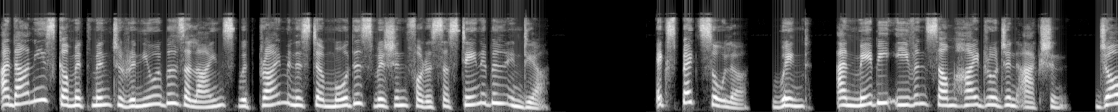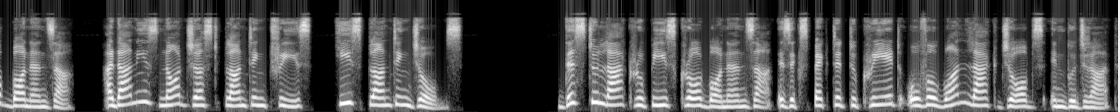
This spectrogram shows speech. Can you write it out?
Adani's commitment to renewables aligns with Prime Minister Modi's vision for a sustainable India. Expect solar, wind, and maybe even some hydrogen action. Job bonanza. Adani's not just planting trees, he's planting jobs. This 2 lakh rupees crore bonanza is expected to create over 1 lakh jobs in Gujarat,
